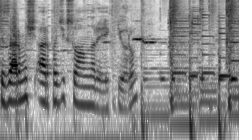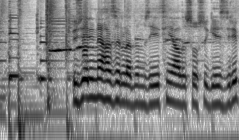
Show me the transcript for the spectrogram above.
Kızarmış arpacık soğanları ekliyorum. Üzerine hazırladığım zeytinyağlı sosu gezdirip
